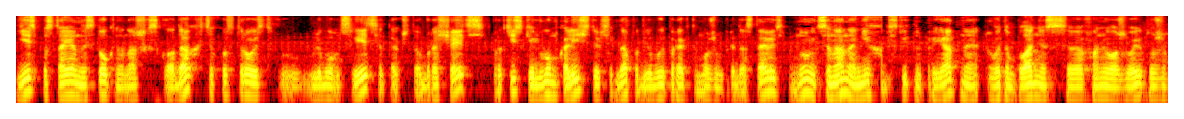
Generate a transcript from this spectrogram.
Есть постоянный сток на наших складах этих устройств в любом цвете, так что обращайтесь. Практически в любом количестве всегда под любые проекты можем предоставить. Ну и цена на них действительно приятная. В этом плане с Funwheel H2 тоже,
